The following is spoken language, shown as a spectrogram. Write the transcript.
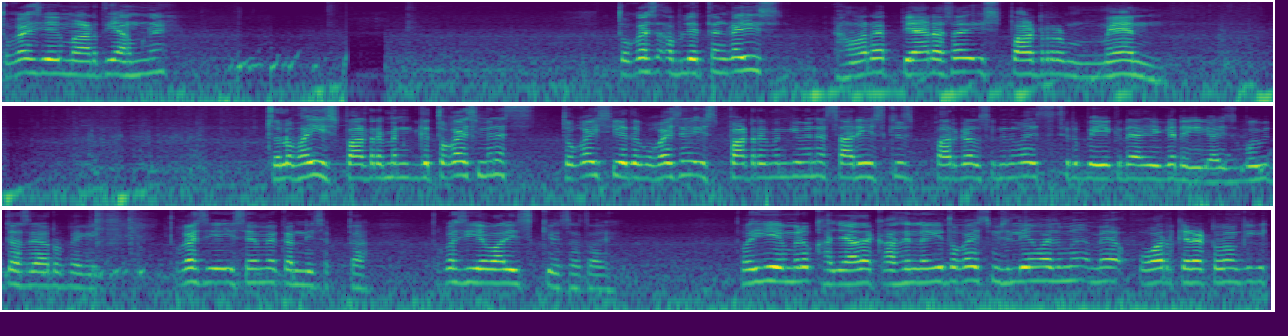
तो गैस ये भी मार दिया हमने। तो गैस अब लेते हैं गैस, हमारा प्यारा सा स्पाइडर मैन चलो भाई स्पाइडर मैन की तो गैस मैंने तो गैस ये देखो गैस स्पाइडर मैन की मैंने सारी स्किल्स पार कर सकी भाई सिर्फ़ एक एक रहेगी गैस, वो भी दस हज़ार रुपये की। तो गैस ये इसे मैं कर नहीं सकता। तो गैस ये वाली स्किल्स होता है तो भाई, ये मेरे को ज़्यादा कासिल लगी तो गैस इसलिए मैं मैं और कैरेक्टरों की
